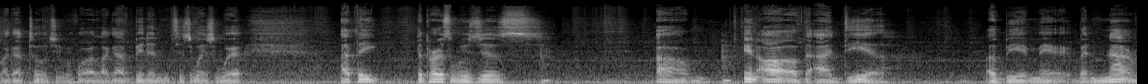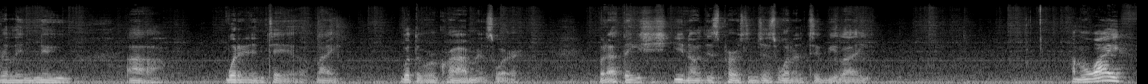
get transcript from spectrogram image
like I told you before, like I've been in a situation where I think the person was just um, in awe of the idea of being married, but not really knew uh, what it entailed, like what the requirements were. But I think sh you know this person just wanted to be like, I'm a wife.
